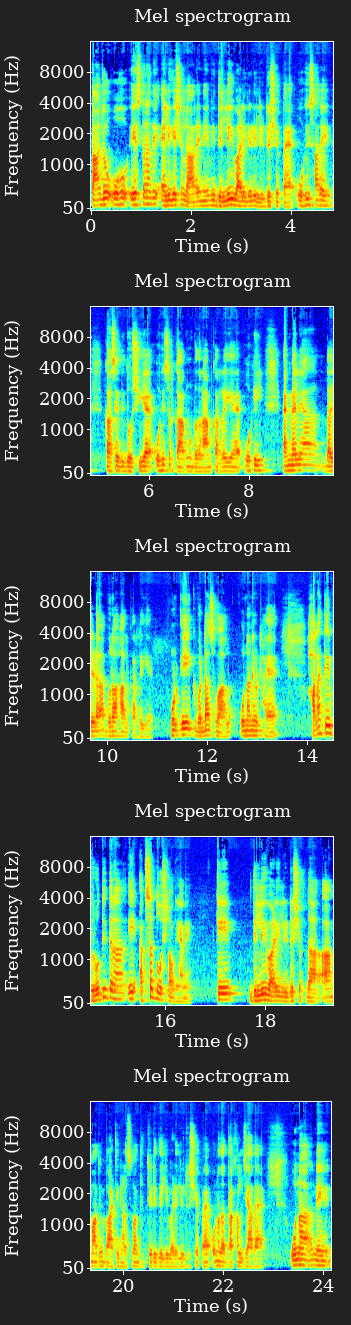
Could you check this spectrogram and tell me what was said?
ਤਾਂ ਜੋ ਉਹ ਇਸ ਤਰ੍ਹਾਂ ਦੇ ਐਲੀਗੇਸ਼ਨ ਲਾ ਰਹੇ ਨੇ ਵੀ ਦਿੱਲੀ ਵਾਲੀ ਜਿਹੜੀ ਲੀਡਰਸ਼ਿਪ ਹੈ, ਉਹੀ ਸਾਰੇ ਕਾਸੇ ਦੀ ਦੋਸ਼ੀ ਹੈ, ਉਹੀ ਸਰਕਾਰ ਨੂੰ ਬਦਨਾਮ ਕਰ ਰਹੀ ਹੈ, ਉਹੀ ਐਮਐਲਏਆਂ ਦਾ ਜਿਹੜਾ ਬੁਰਾ ਹਾਲ ਕਰ ਰਹੀ ਹੈ। ਹੁਣ ਇਹ ਇੱਕ ਵੱਡਾ ਸਵਾਲ ਉਹਨਾਂ ਨੇ ਉਠਾਇਆ ਹੈ। ਹਾਲਾਂਕਿ ਵਿਰੋਧੀ ਤਰ੍ਹਾਂ ਇਹ ਅਕਸਰ ਦੋਸ਼ ਲਾਉਂਦੀਆਂ ਨੇ ਕਿ ਦਿੱਲੀ ਵਾਲੀ ਲੀਡਰਸ਼ਿਪ ਦਾ ਆਮ ਆਦਮੀ ਪਾਰਟੀ ਨਾਲ ਸੰਬੰਧਿਤ ਜਿਹੜੀ ਦਿੱਲੀ ਵਾਲੀ ਲੀਡਰਸ਼ਿਪ ਹੈ, ਉਹਨਾਂ ਦਾ ਦਖਲ ਜ਼ਿਆਦਾ ਹੈ। ਉਹਨਾਂ ਨੇ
